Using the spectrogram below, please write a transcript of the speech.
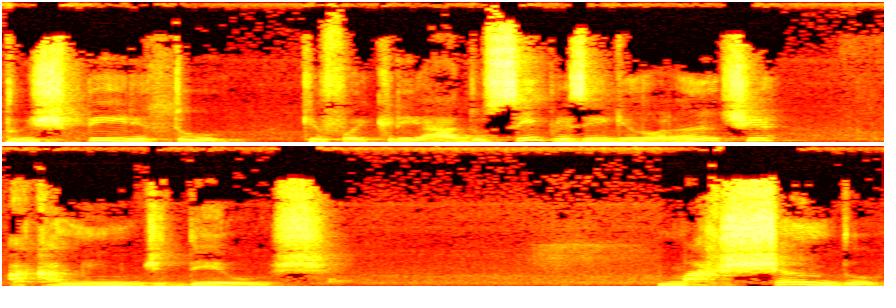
do espírito que foi criado simples e ignorante a caminho de Deus, marchando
